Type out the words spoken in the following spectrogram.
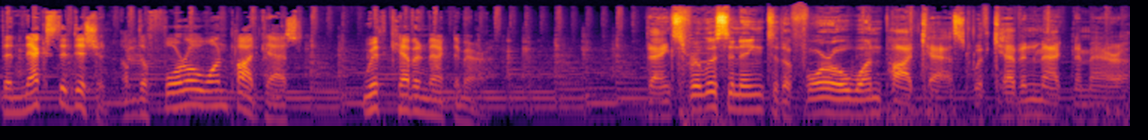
the next edition of the 401 podcast with Kevin McNamara. Thanks for listening to the 401 podcast with Kevin McNamara.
